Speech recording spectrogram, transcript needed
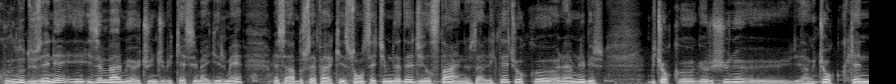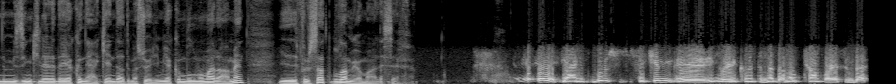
kurulu düzeni e, izin vermiyor üçüncü bir kesime girmeye. Mesela bu seferki son seçimde de Jill Stein özellikle çok önemli bir birçok görüşünü yani çok kendimizinkilere de yakın yani kendi adıma söyleyeyim yakın bulmama rağmen fırsat bulamıyor maalesef. Evet yani bu seçim e, Hillary Clinton'la Donald Trump arasında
